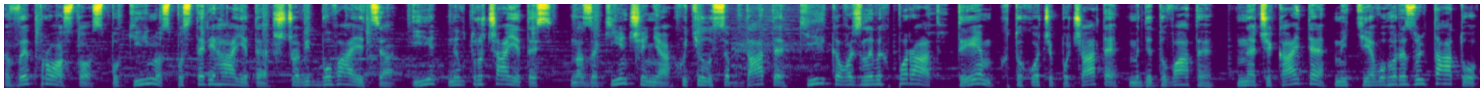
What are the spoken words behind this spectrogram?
Ви просто спокійно спостерігаєте, що відбувається, і не втручаєтесь. На закінчення хотілося б дати кілька важливих порад тим, хто хоче почати медитувати. Не чекайте миттєвого результату.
